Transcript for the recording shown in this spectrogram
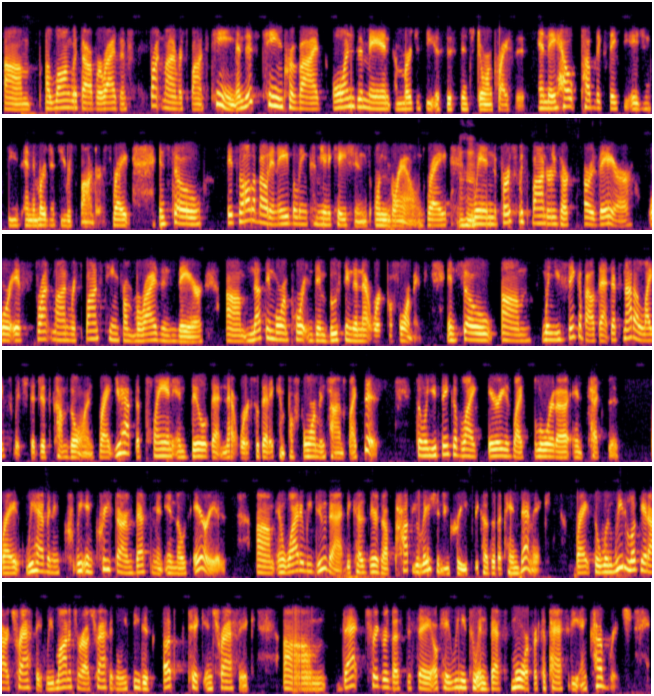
um, along with our Verizon frontline response team. And this team provides on demand emergency assistance during crisis. And they help public safety agencies and emergency responders, right? And so it's all about enabling communications on the ground, right? Mm-hmm. When the first responders are, are there, or if frontline response team from Verizon is there, um, nothing more important than boosting the network performance. And so um, when you think about that, that's not a light switch that just comes on, right? You have to plan and build that network so that it can perform in times like this. So when you think of like areas like Florida and Texas, right, we have an inc- we increased our investment in those areas. Um, and why do we do that? Because there's a population increase because of the pandemic right? So when we look at our traffic, we monitor our traffic, and we see this uptick in traffic, um, that triggers us to say, okay, we need to invest more for capacity and coverage.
